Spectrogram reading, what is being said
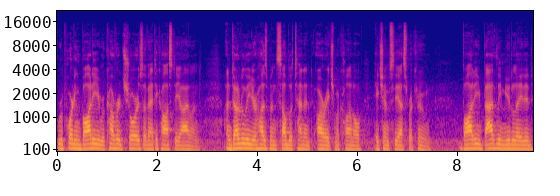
reporting body recovered shores of Anticosti Island. Undoubtedly your husband, Sub-Lieutenant R.H. McConnell, HMCS Raccoon. Body badly mutilated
